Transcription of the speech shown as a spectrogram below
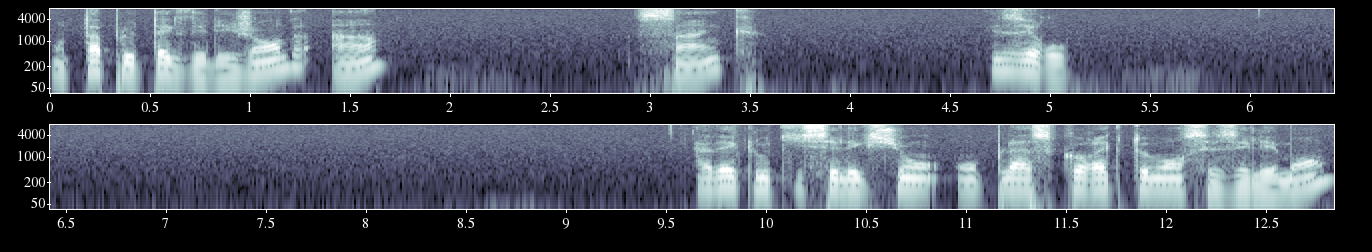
on tape le texte des légendes 1, 5 et 0. Avec l'outil sélection, on place correctement ces éléments.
